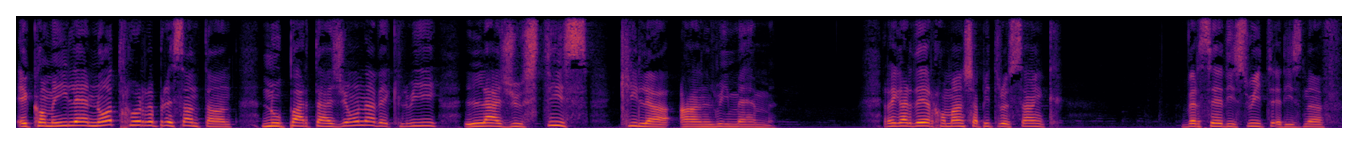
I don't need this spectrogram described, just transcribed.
Et comme il est notre représentant, nous partageons avec lui la justice qu'il a en lui-même. Regardez Romains chapitre 5, versets 18 et 19.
